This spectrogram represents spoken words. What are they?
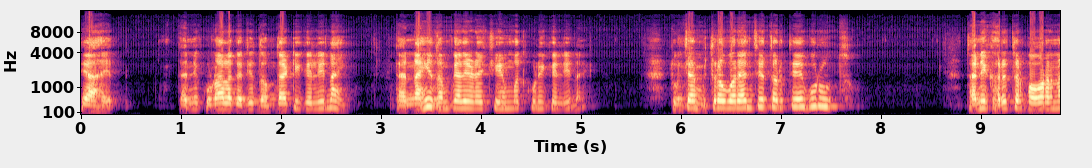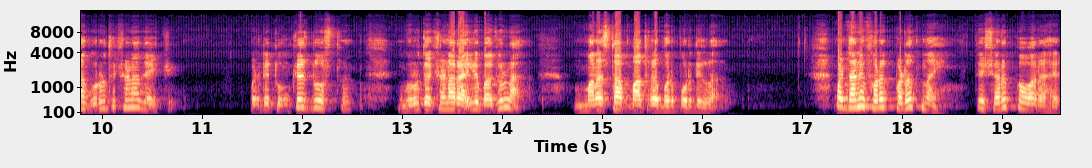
ते आहेत. त्यांनी कुणाला कधी दमदाटी केली नाही. त्यांनाही धमक्या देण्याची हिंमत कुणी केली नाही. तुमच्या मित्रवर्यांचे तर ते गुरुच. त्यांनी खरं तर पवारांना गुरुदक्षिणा द्यायची. पण ते तुमचेच दोस्त. गुरुदक्षिणा राहिली बाजूला मनस्ताप मात्र भरपूर दिला. पण त्याने फरक पडत नाही. ते शरद पवार आहेत.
